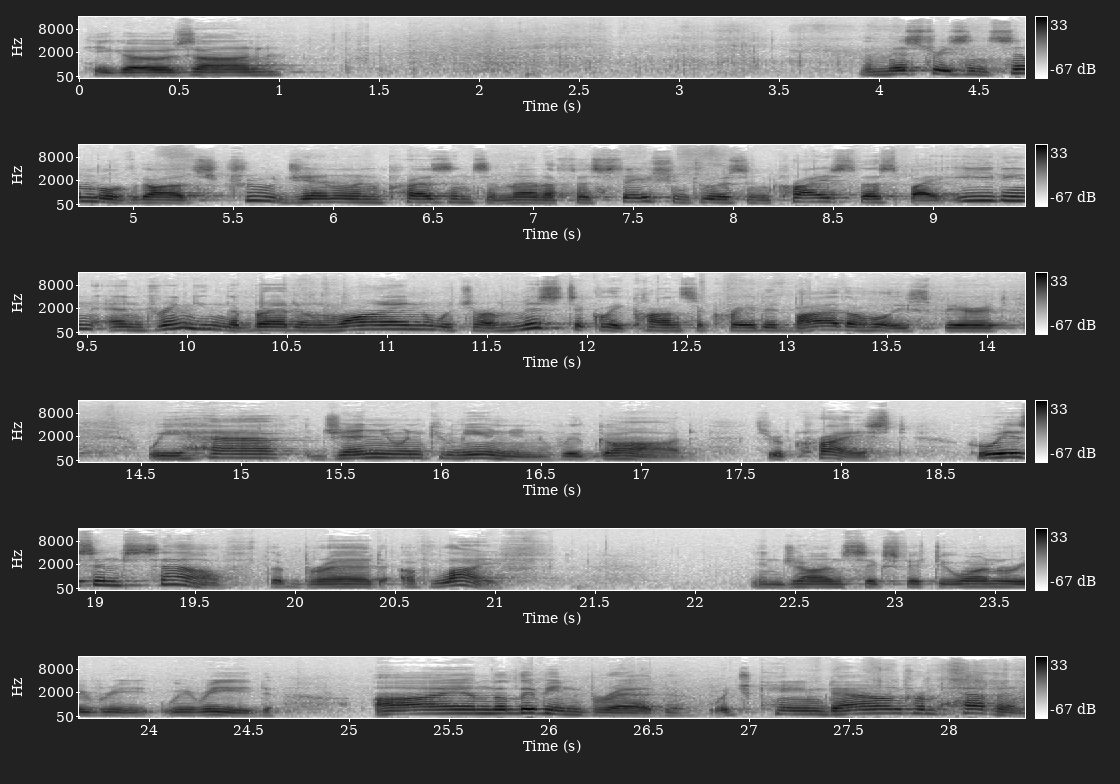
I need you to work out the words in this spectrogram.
He goes on the mysteries and symbol of God's true, genuine presence and manifestation to us in Christ, thus by eating and drinking the bread and wine, which are mystically consecrated by the Holy Spirit, we have genuine communion with God through Christ, who is himself the bread of life. In John 6:51 we read, we read, "I am the living bread which came down from heaven.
